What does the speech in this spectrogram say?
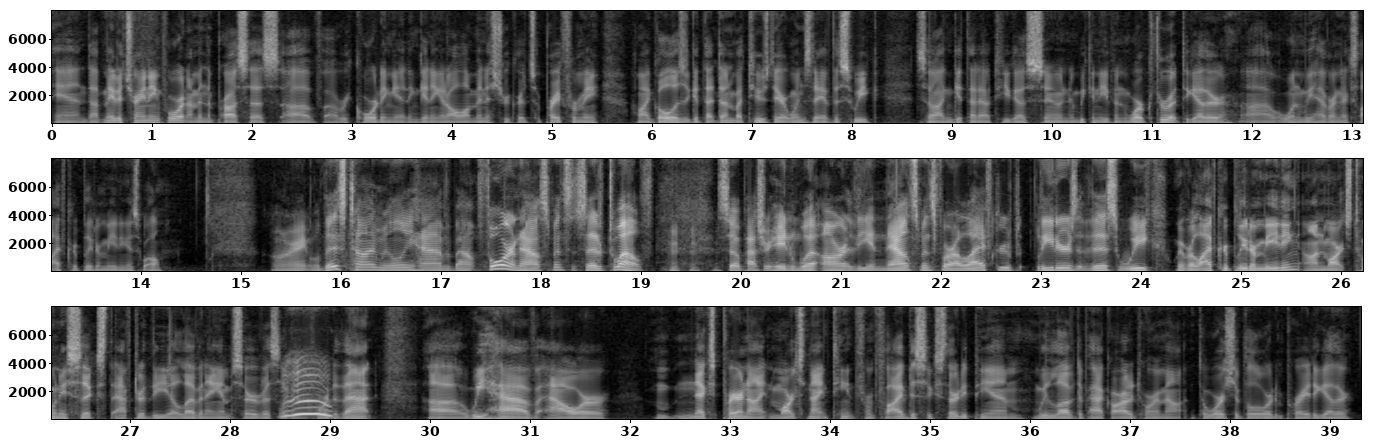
and I've made a training for it. I'm in the process of uh, recording it and getting it all on Ministry Grid. So pray for me. My goal is to get that done by Tuesday or Wednesday of this week, so I can get that out to you guys soon, and we can even work through it together uh, when we have our next life group leader meeting as well. All right. Well, this time we only have about four announcements instead of 12. so, Pastor Hayden, what are the announcements for our life group leaders this week? We have our life group leader meeting on March 26th after the 11 a.m. service. Looking forward to that. Uh, we have our next prayer night, March 19th, from 5 to 6:30 p.m. We love to pack our auditorium out to worship the Lord and pray together.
